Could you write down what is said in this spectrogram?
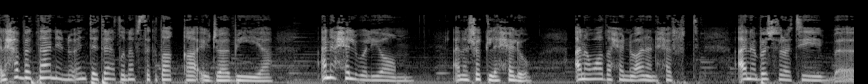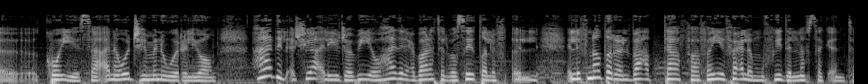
الحبة الثانية أنه أنت تعطي نفسك طاقة إيجابية. أنا حلوة اليوم. أنا شكلي حلو. أنا واضح أنه أنا نحفت. أنا بشرتي آه، كويسة. أنا وجهي منور اليوم. هذه الأشياء الإيجابية وهذه العبارات البسيطة اللي في, نظر البعض تافهة فهي فعلا مفيدة لنفسك أنت.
